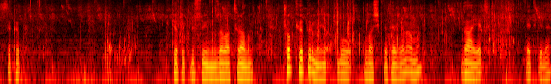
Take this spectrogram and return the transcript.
sıkıp köpüklü suyumuza batıralım. Çok köpürmüyor bu bulaşık deterjanı ama gayet etkili.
